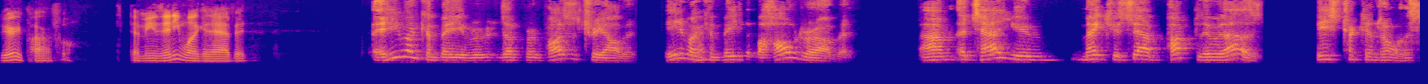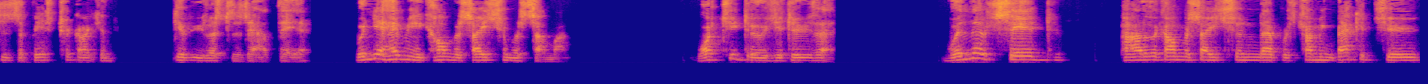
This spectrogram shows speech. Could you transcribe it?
very powerful. That means anyone can have it. anyone can be the repository of it. Anyone Right. can be the beholder of it. Um, it's how you make yourself popular with others. Best trick at all. This is the best trick I can give you listeners out there. When you're having a conversation with someone, what you do is you do that. When they've said part of the conversation that was coming back at you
